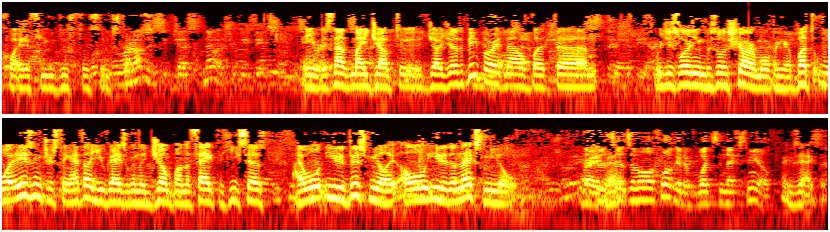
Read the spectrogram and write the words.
quite a few distancing steps. Anyway, it's not my job to judge other people right now, but um, we're just learning Mesillas Yesharim over here. But what is interesting, I thought you guys were going to jump on the fact that he says, I won't eat at this meal, I'll only eat at the next meal. Right. So it's, it's a whole look of what's the next meal. Exactly.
